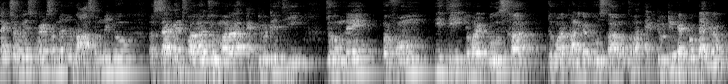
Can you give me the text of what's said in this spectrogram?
लेक्चर में स्टूडेंट्स हमने जो लास्ट हमने जो सेवेंथ वाला जो हमारा एक्टिविटी थी, जो हमने परफॉर्म की थी, जो हमारा टूल्स था, जो हमारा प्लानिंग का टूल्स था, वो था एक्टिविटी नेटवर्क डायग्राम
